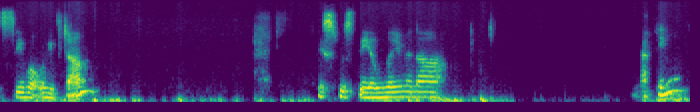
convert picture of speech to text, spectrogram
see what we've done. This was the Illumina mapping.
